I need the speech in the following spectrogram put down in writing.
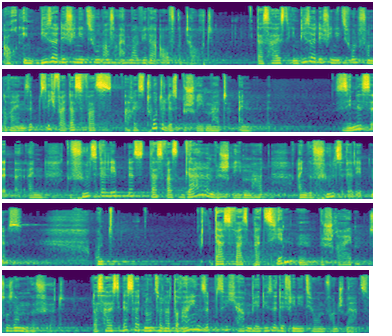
auch in dieser Definition auf einmal wieder aufgetaucht. Das heißt, in dieser Definition von 73 war das, was Aristoteles beschrieben hat, ein Sinnes, ein Gefühlserlebnis, das, was Galen beschrieben hat, ein Gefühlserlebnis. Und das, was Patienten beschreiben, zusammengeführt. Das heißt, erst seit 1973 haben wir diese Definition von Schmerz.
